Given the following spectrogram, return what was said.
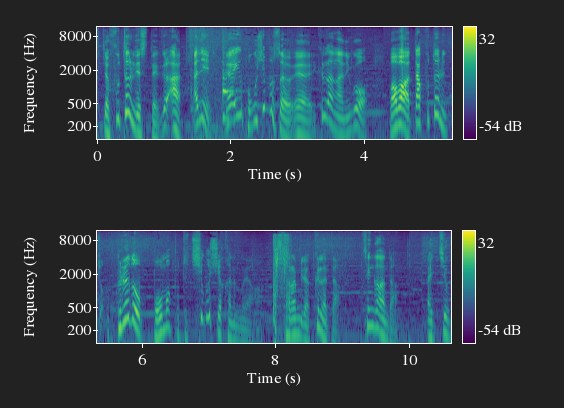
진짜 후턴이 됐을 때. 그, 아, 아니, 내가 이거 보고 싶었어요. 예, 큰일 난거 아니고. 봐봐, 딱 후턴이 좀, 그래도 보호막부터 치고 시작하는 거야. 사람이라 큰일 났다. 생각한다. 아, 지금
